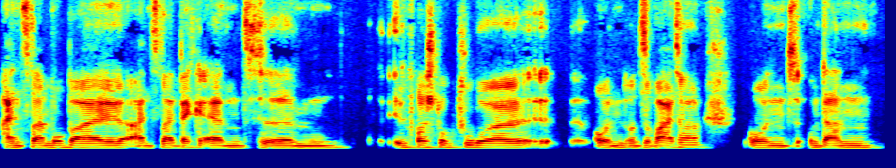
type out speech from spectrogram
ein, zwei Mobile, ein, zwei Backend, ähm, Infrastruktur äh, und, und so weiter. Und, und dann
